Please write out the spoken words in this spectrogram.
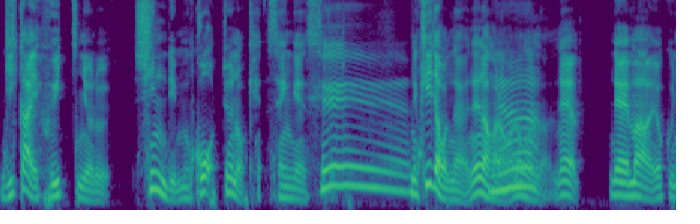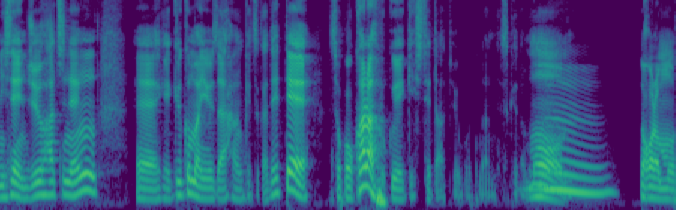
議会不一致による審理無効というのをけ宣言すると、ね、聞いたことないよねなかなかねね。でまあ翌2018年、えー結局まあ有罪判決が出てそこから服役してたということなんですけども。うん。だからもう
